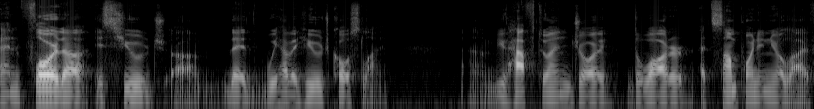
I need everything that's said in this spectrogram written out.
And Florida is huge. Um, they, we have a huge coastline. Um, you have to enjoy the water at some point in your life.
